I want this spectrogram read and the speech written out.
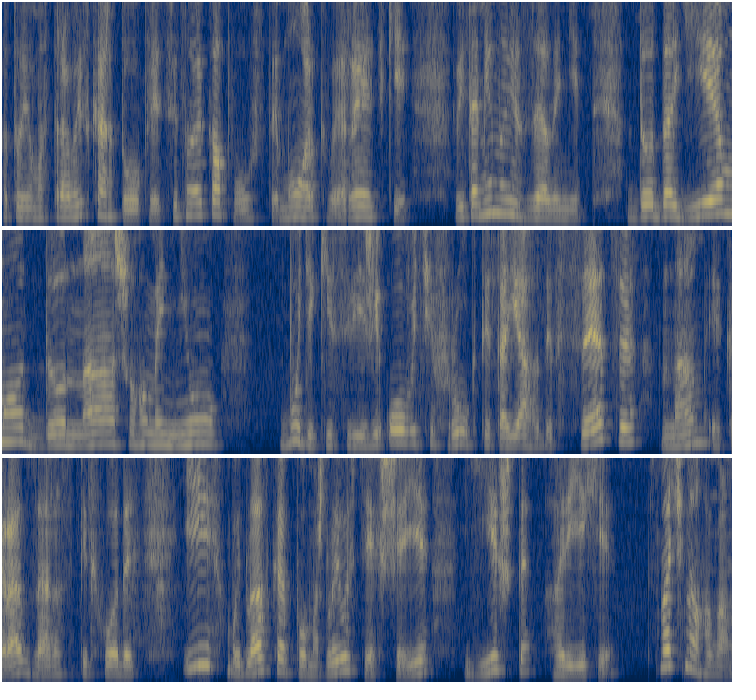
Готуємо страви з картоплі, цвітної капусти, моркви, редьки, вітамінної зелені. Додаємо до нашого меню будь-які свіжі овочі, фрукти та ягоди. Все це нам якраз зараз підходить. І, будь ласка, по можливості, якщо є, їжте горіхи. Смачного вам!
